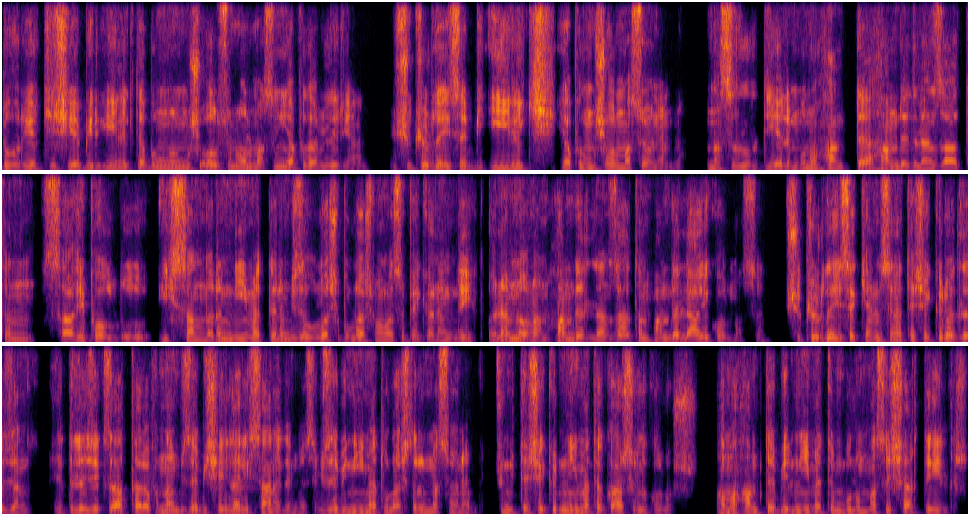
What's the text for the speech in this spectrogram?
doğruya kişiye bir iyilikte bulunulmuş olsun olmasın yapılabilir yani. Şükürde ise bir iyilik yapılmış olması önemli. Nasıl diyelim bunu? Hamdde hamd edilen zatın sahip olduğu ihsanların, nimetlerin bize ulaşıp ulaşmaması pek önemli değil. Önemli olan hamd edilen zatın hamde layık olması. Şükürde ise kendisine teşekkür edilecek, edilecek zat tarafından bize bir şeyler ihsan edilmesi, bize bir nimet ulaştırılması önemli. Çünkü teşekkür nimete karşılık olur. Ama hamdde bir nimetin bulunması şart değildir.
